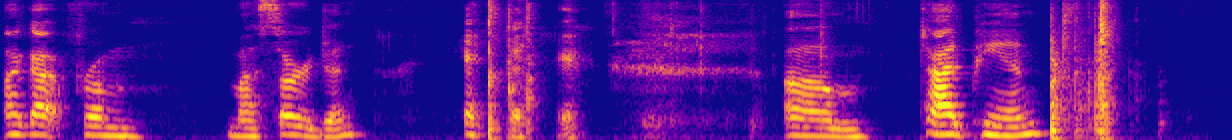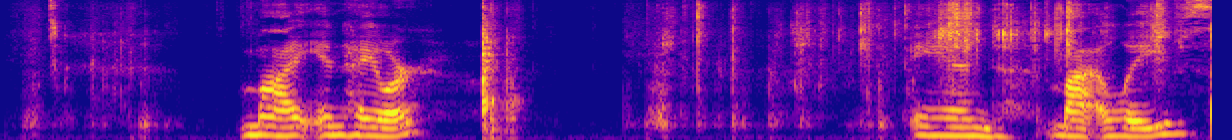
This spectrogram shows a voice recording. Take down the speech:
I got from my surgeon. um, Tide pen. My inhaler. And my leaves.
